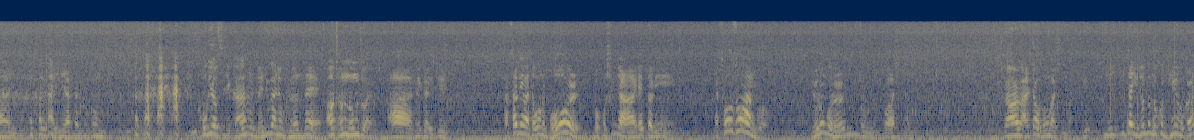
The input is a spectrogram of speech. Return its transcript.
아, 이게 약간 조금 고기 없으니까. 오늘 메뉴가 좀 그런데 아, 저는 너무 좋아요. 아 그러니까 이게 작사님한테 오늘 뭘 먹고 싶냐 이랬더니 소소한 거 이런 거를 좀 좋아하시더라고요. 야, 이거 알짜고 너무 맛있다. 이- 이- 일단 이 정도 넣고 비벼볼까요?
